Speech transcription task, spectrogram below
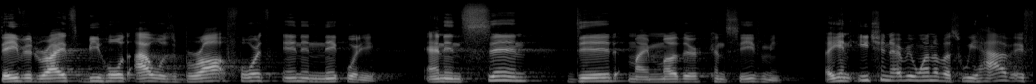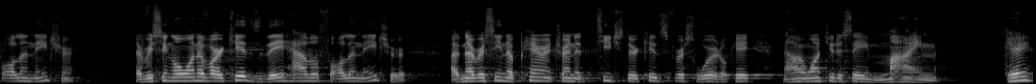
David writes, "Behold, I was brought forth in iniquity, and in sin did my mother conceive me." Again, each and every one of us, we have a fallen nature. Every single one of our kids, they have a fallen nature. I've never seen a parent trying to teach their kids first word, okay? Now I want you to say mine, okay?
